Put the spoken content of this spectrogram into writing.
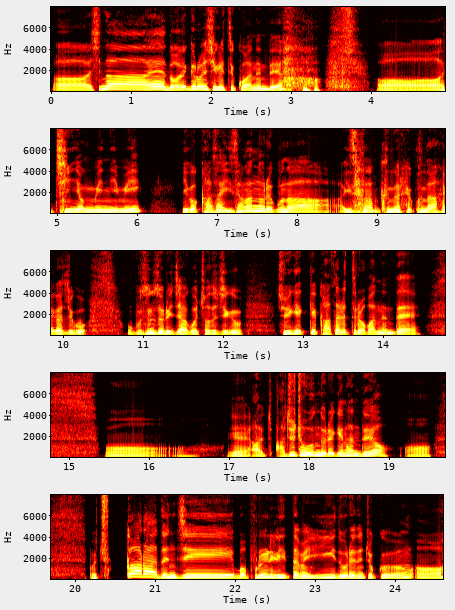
어, 신화의 너의 결혼식을 듣고 왔는데요. 어, 진영민 님이 이거 가사 이상한 노래구나. 이상한 그 노래구나. 해가지고, 어, 무슨 소리지 하고 저도 지금 주의 깊게 가사를 들어봤는데, 어, 예, 아주, 아주 좋은 노래긴 한데요. 어, 뭐, 주가라든지, 뭐, 부를 일이 있다면 이 노래는 조금, 어,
